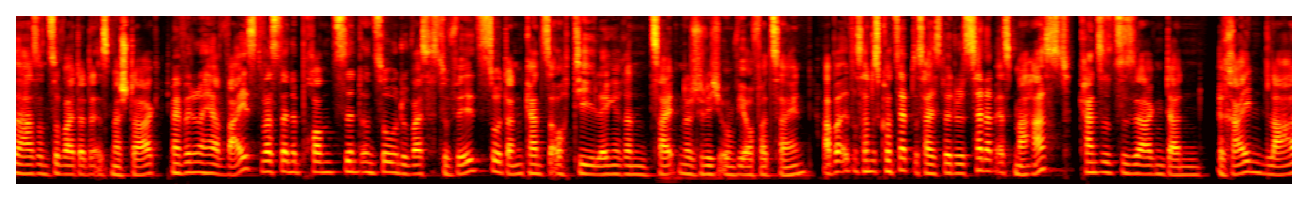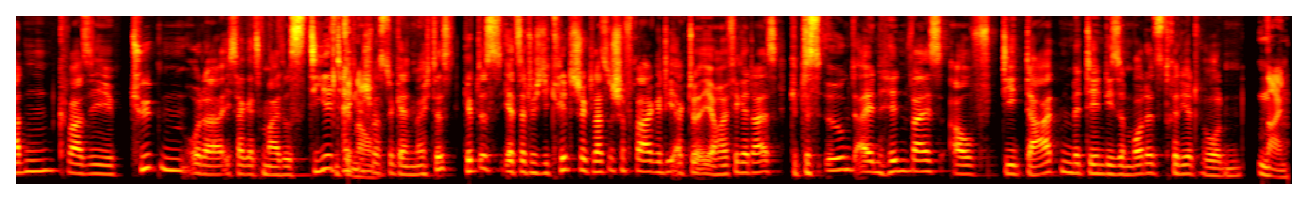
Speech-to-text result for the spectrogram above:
da hast und so weiter, dann ist mehr stark. Ich meine, wenn du nachher weißt, was deine Prompts sind und so und du weißt, was du willst, so, dann kannst du auch die längeren Zeiten natürlich irgendwie auch verzeihen. Aber interessantes Konzept. Das heißt, wenn du das Setup erstmal hast, kannst du sozusagen dann reinladen, quasi Typen oder ich sage jetzt mal so stiltechnisch, genau. was du gerne möchtest. Gibt es jetzt natürlich die kritische, klassische Frage, die aktuell ja häufiger da ist. Gibt es irgendeinen Hinweis auf die Daten, mit denen diese Models trainiert wurden? Nein.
